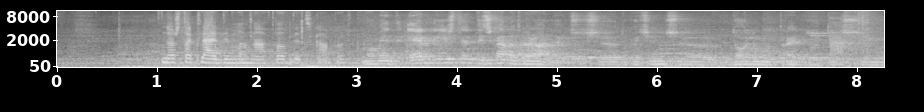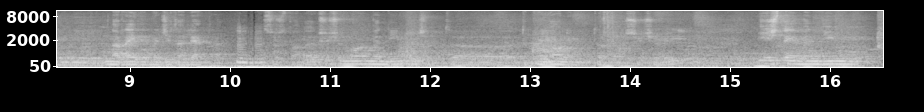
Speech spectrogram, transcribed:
Ndoshta Klajdi mund të na thotë diçka për këtë. Moment, erdhi ishte diçka natyrale, kështu që duke qenë që dolëm në treg do të ishim në rregull me gjitha letrat. Mm -hmm. kështu që morëm vendimin që të të krijonim këtë shoqëri. Ishte një vendim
